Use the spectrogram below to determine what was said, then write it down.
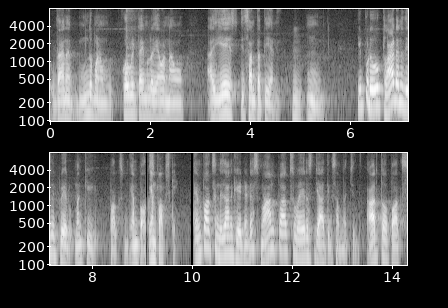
దాని ముందు మనం కోవిడ్ టైంలో ఏమన్నాము ఏ సంతతి అని. ఇప్పుడు క్లాడ్ అని దీనికి పేరు మంకీ పాక్స్ ఎంపాక్స్ ఎంపాక్స్కి ఎంపాక్స్ నిజానికి ఏంటంటే స్మాల్ పాక్స్ వైరస్ జాతికి సంబంధించింది. ఆర్థోపాక్స్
